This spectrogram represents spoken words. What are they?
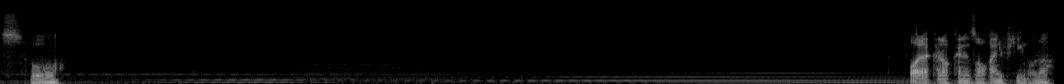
So. Boah, da kann auch keine Sau reinfliegen, oder?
